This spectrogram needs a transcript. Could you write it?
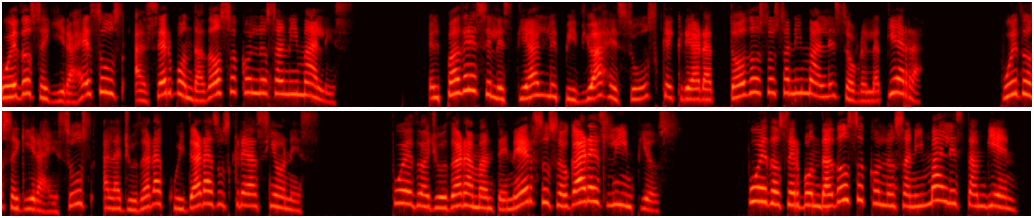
Puedo seguir a Jesús al ser bondadoso con los animales. El Padre Celestial le pidió a Jesús que creara todos los animales sobre la tierra. Puedo seguir a Jesús al ayudar a cuidar a sus creaciones. Puedo ayudar a mantener sus hogares limpios. Puedo ser bondadoso con los animales también.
